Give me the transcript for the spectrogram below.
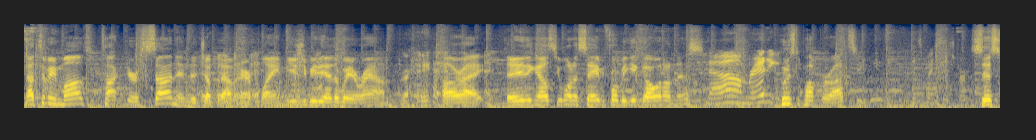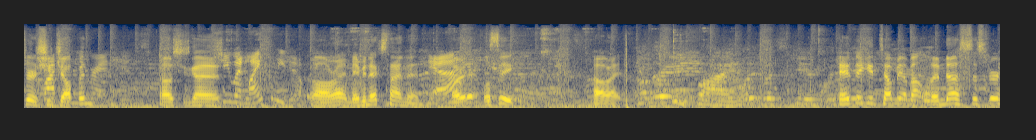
Not too many moms who talk their son into jumping out of an airplane. Usually be the other way around. Right. All right. Anything else you want to say before we get going on this? No, I'm ready. Who's the paparazzi? That's my sister. Sister, is she Watching the jumping? Grandkids. Oh, she's gonna. She would like to be jumping. All right, maybe next time then. Yeah. All right, we'll see. All right. Oh, they'll be fine. What, what's scary? What's Anything you can tell me about Lynda, sister?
